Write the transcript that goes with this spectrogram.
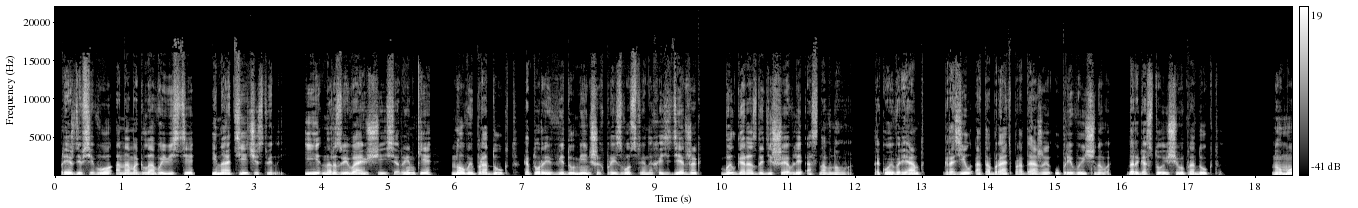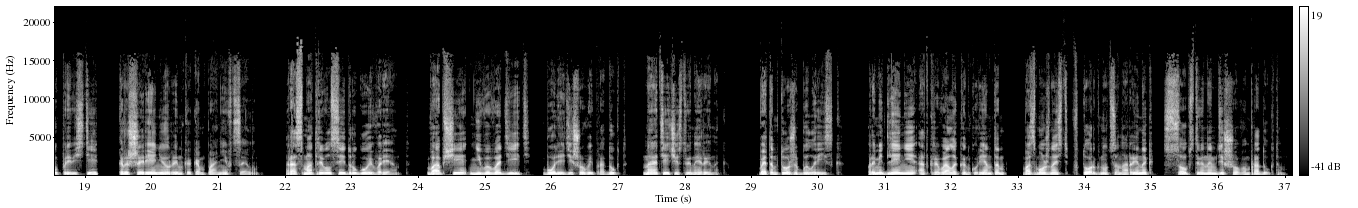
Прежде всего, она могла вывести и на отечественный, и на развивающиеся рынки новый продукт, который ввиду меньших производственных издержек был гораздо дешевле основного. Такой вариант грозил отобрать продажи у привычного, дорогостоящего продукта, но мог привести к расширению рынка компании в целом. Рассматривался и другой вариант вообще не выводить более дешевый продукт на отечественный рынок. В этом тоже был риск. Промедление открывало конкурентам возможность вторгнуться на рынок с собственным дешевым продуктом.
